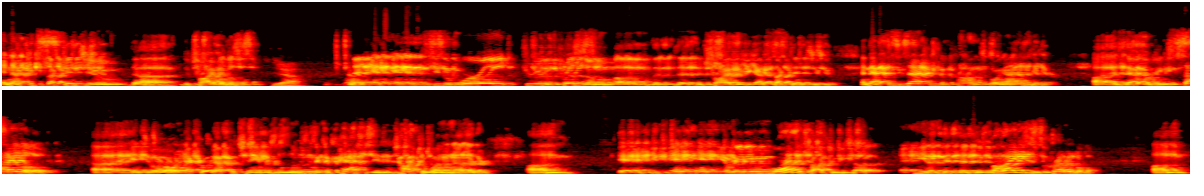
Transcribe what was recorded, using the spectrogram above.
and not get sucked into the, the tribalism. Yeah. And, and, and see the world through the prism of the, the, the tribe that you got sucked into. And that's exactly the problem that's going on here, uh, is that we're being siloed. Uh, into our own echo, echo chambers and losing the capacity to talk to one another um, and, and, and, or even want to talk to each other. You know, the, the divide is incredible. Um,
